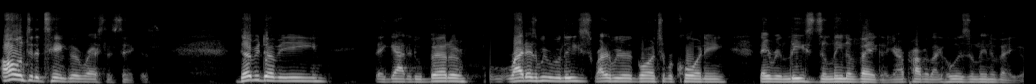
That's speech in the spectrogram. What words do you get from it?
on to the 10 Good Wrestling Seconds. WWE they got to do better. Right as we released, right as we were going to recording, they released Zelina Vega. Y'all probably like, who is Zelina Vega,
